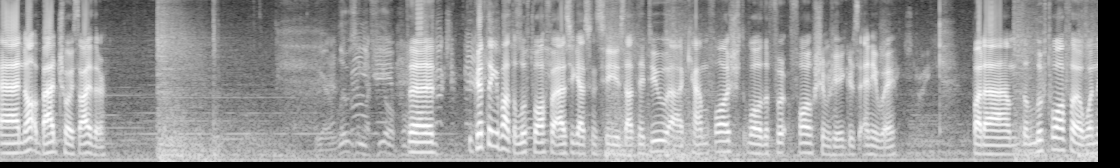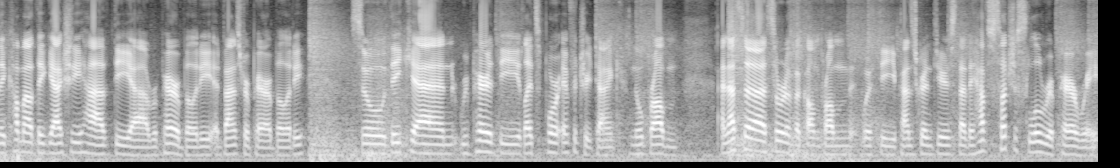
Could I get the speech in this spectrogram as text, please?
And not a bad choice either. The, good thing about the Luftwaffe, as you guys can see, is that they do uh, camouflage, well, the Fallschirmjägers anyway. But um, the Luftwaffe, when they come out, they actually have the uh, repair ability, advanced repair ability. So they can repair the light support infantry tank, no problem. And that's a sort of a common problem with the Panzergrenadiers that they have such a slow repair rate.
